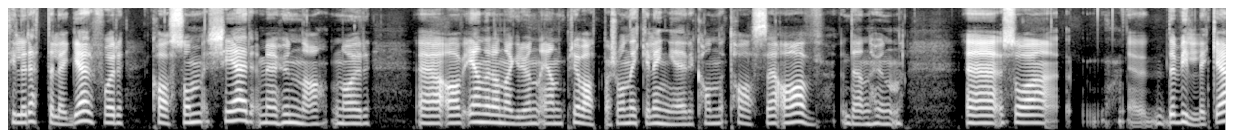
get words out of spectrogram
tilrettelegger for hva som skjer med hunder når av en eller annen grunn en privatperson ikke lenger kan ta seg av den hunden. Eh, Så eh, det vil ikke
